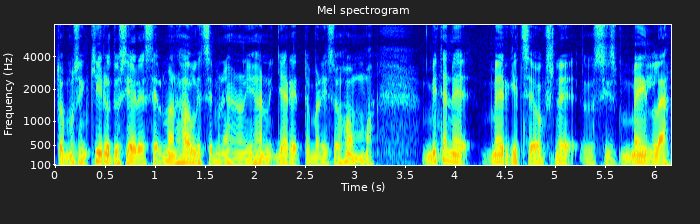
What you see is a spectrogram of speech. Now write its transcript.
Tuommoisen kirjoitusjärjestelmän hallitseminen on ihan järjettömän iso homma. Mitä ne merkitsee? Onko ne, siis meillä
